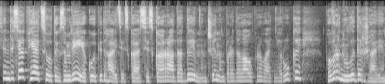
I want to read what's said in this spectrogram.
75 сотих землі, яку Підгайцівська сільська рада дивним чином передала у приватні руки, повернули державі.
